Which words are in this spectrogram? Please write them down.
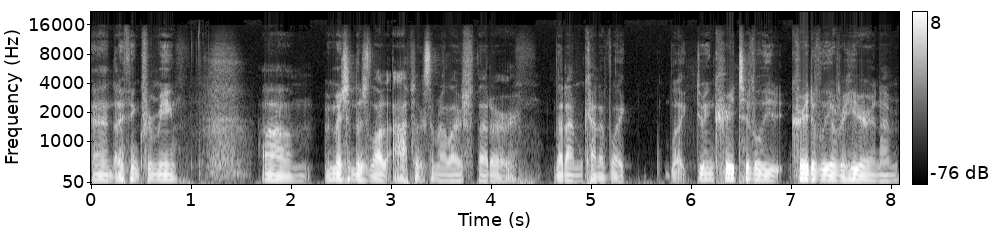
And I think for me, um, I mentioned there's a lot of aspects in my life that are that I'm kind of like like doing creatively creatively over here, and I'm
